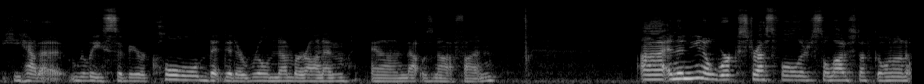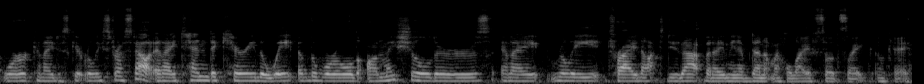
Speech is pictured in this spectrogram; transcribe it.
he had a really severe cold that did a real number on him and that was not fun. Uh, and then, you know, work stressful. There's just a lot of stuff going on at work and I just get really stressed out. And I tend to carry the weight of the world on my shoulders. And I really try not to do that. But I mean, I've done it my whole life. So it's like, okay,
